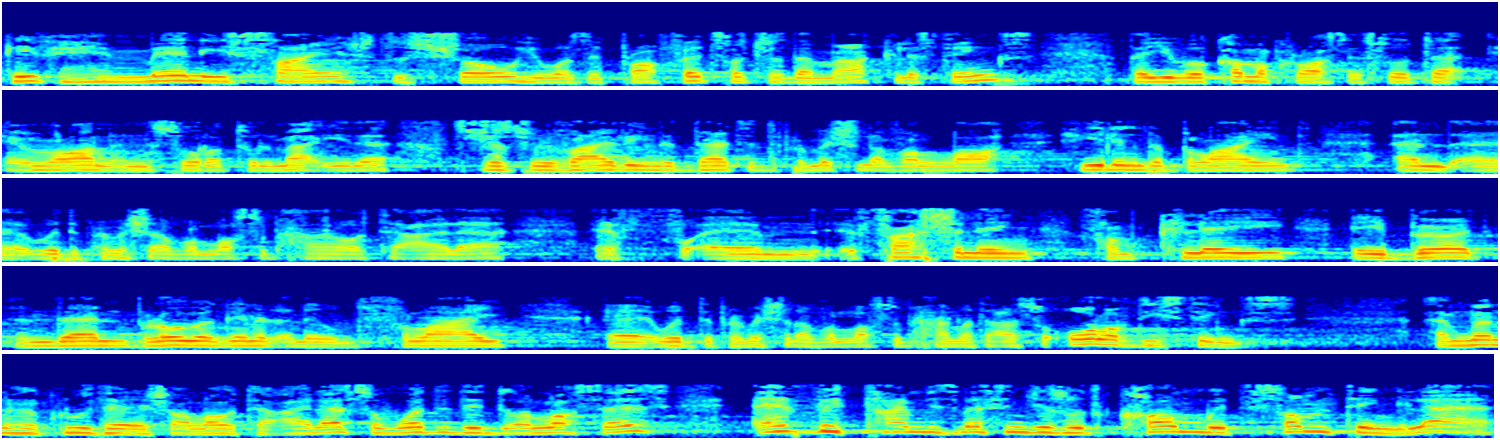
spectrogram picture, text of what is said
gave him many signs to show he was a prophet, such as the miraculous things that you will come across in Surah Imran and Surah Al-Ma'idah, such as reviving the dead with the permission of Allah, healing the blind, and uh, with the permission of Allah subhanahu wa ta'ala, um, fashioning from clay a bird and then blowing in it and it would fly uh, with the permission of Allah subhanahu wa ta'ala. So all of these things. I'm going to conclude here inshallah ta'ala. So what did they do? Allah says, every time these messengers would come with something, la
